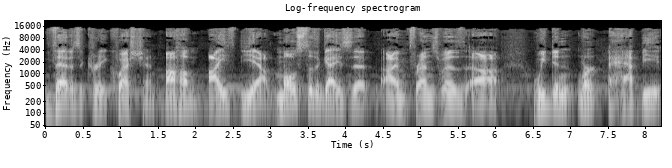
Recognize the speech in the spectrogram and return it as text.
That is a great question. Um, I, yeah, most of the guys that I'm friends with, uh, we didn't weren't happy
